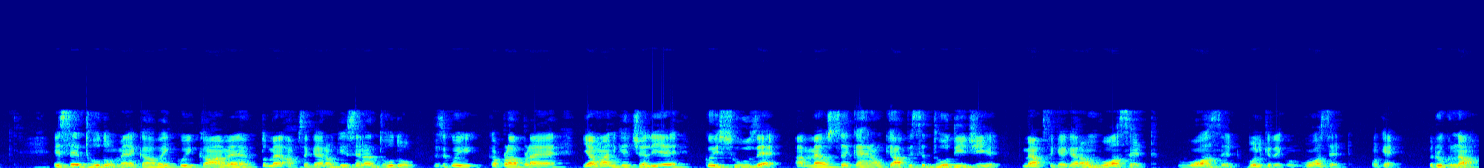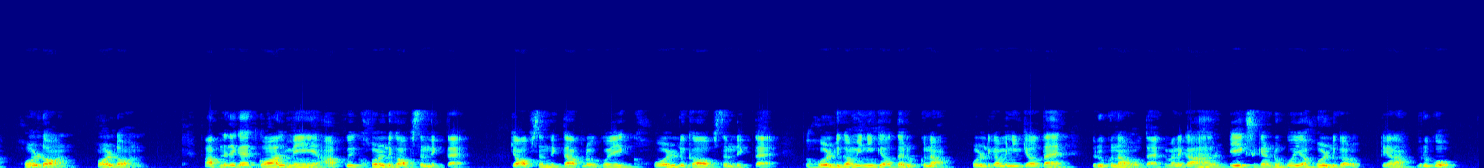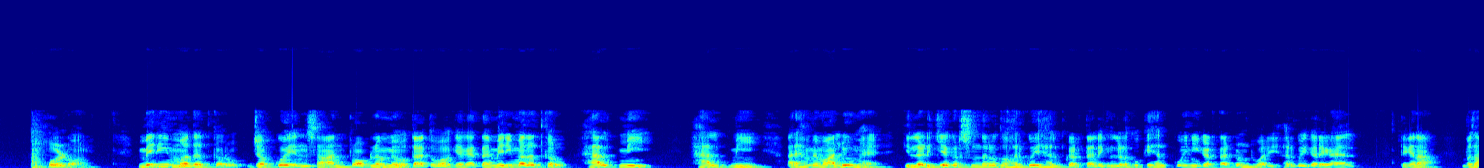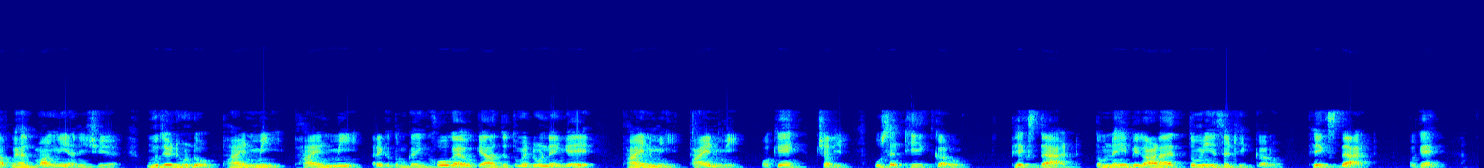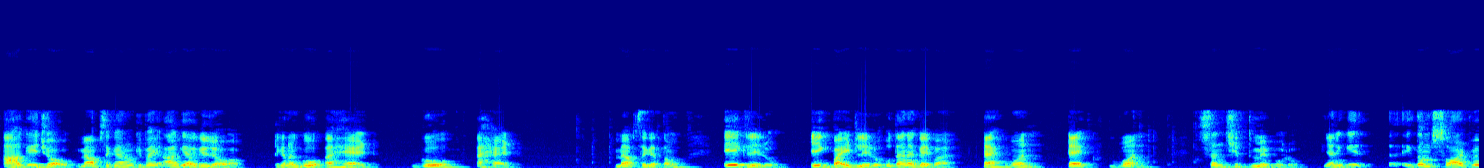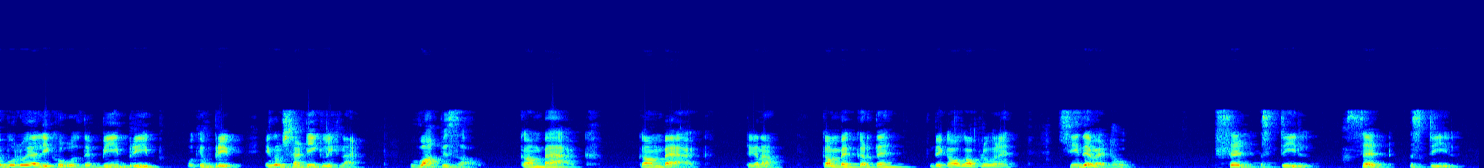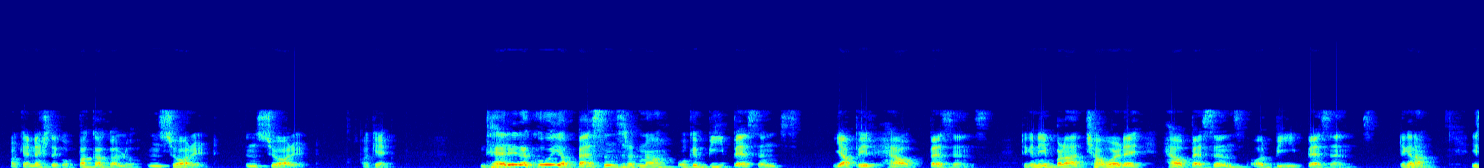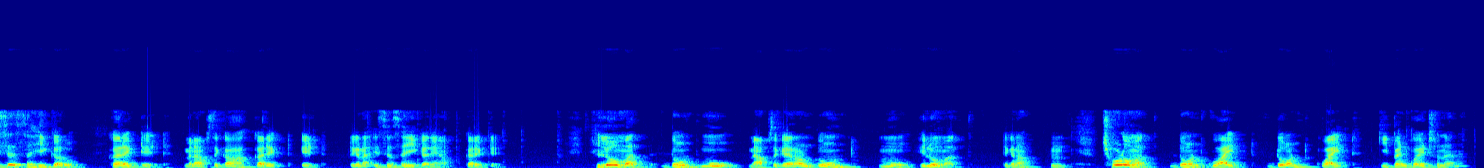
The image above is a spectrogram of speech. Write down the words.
इसे धो दो। मैंने कहा, भाई, कोई काम है? तो मैं आपसे कह रहा हूँ कि इसे ना धो दो। जैसे कोई कपड़ा वपड़ा है या मान के चलिए कोई शूज़ है, अब मैं उससे कह रहा हूँ कि आप इसे धो दीजिए। मैं आपसे क्या कह रहा हूँ? वॉश इट वॉश इट बोल के देखो वॉश इट ओके रुकना होल्ड ऑन होल्ड ऑन आपने देखा है, कॉल में आपको एक होल्ड का ऑप्शन दिखता है। क्या ऑप्शन दिखता है आप लोगों को? एक होल्ड का ऑप्शन दिखता है। तो होल्ड का मीनिंग क्या होता है? रुकना। होल्ड का मीनिंग क्या होता है? रुकना होता है। तो मैंने कहा, एक सेकंड रुको या होल्ड करो। ठीक है ना? रुको। होल्ड ऑन मेरी मदद करो। जब कोई इंसान प्रॉब्लम में होता है तो वह क्या कहता है? मेरी मदद करो। हेल्प मी हेल्प मी अरे, हमें मालूम है कि लड़की अगर सुंदर हो तो हर कोई हेल्प करता है, लेकिन लड़कों की हेल्प कोई नहीं करता। डोंट वरी हर कोई करेगा हेल्प ठीक है ना? बस आपको हेल्प मांगनी आनी चाहिए। मुझे ढूंढो. फाइंड मी फाइंड मी अरे तुम कहीं खो गए हो क्या? जो तुम्हें ढूंढेंगे. Find me find me okay चलिए. उसे ठीक करो. फिक्स दैट तुमने ही बिगाड़ा है, तुम ही इसे ठीक करो. फिक्स दैट ओके आगे जाओ। मैं आपसे कह रहा हूँ कि भाई आगे आगे जाओ आप। ठीक है ना? गो अहेड गो अहेड मैं आपसे कहता हूँ, एक ले लो, एक बाइट ले लो। होता है ना कई बार टेक वन टेक वन संक्षिप्त में बोलो। यानी कि एकदम शॉर्ट में बोलो या लिखो बोलते बी ब्रीफ ओके ब्रीफ एकदम सटीक लिखना है। वापिस आओ। कम बैक कम बैक ठीक है ना? कम बैक करते हैं। देखा होगा आप लोगों ने। सीधे बैठो। Sit still sit still okay next देखो, पक्का कर लो ensure it ensure it okay धैर्य रखो या पैसेंस रखना ओके बी पैसेंस या फिर हैव पैसेंस ठीक है ना, ये बड़ा अच्छा वर्ड है हैव पैसेंस और बी पैसेंस ठीक है ना, इसे सही करो करेक्ट इट मैंने आपसे कहा करेक्ट इट ठीक है ना, इसे सही करें आप करेक्ट इट हिलो मत डोंट मूव मैं आपसे कह रहा हूँ डोंट मूव हिलो मत. ठीक है ना हम्म छोड़ो मत don't quit don't quit keep and quit सुना है ना?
